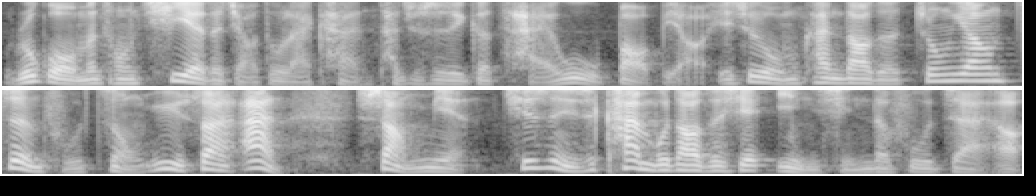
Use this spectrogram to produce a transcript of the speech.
如果我们从企业的角度来看，它就是一个财务报表，也就是我们看到的中央政府总预算案上面，其实你是看不到这些隐形的负债啊。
